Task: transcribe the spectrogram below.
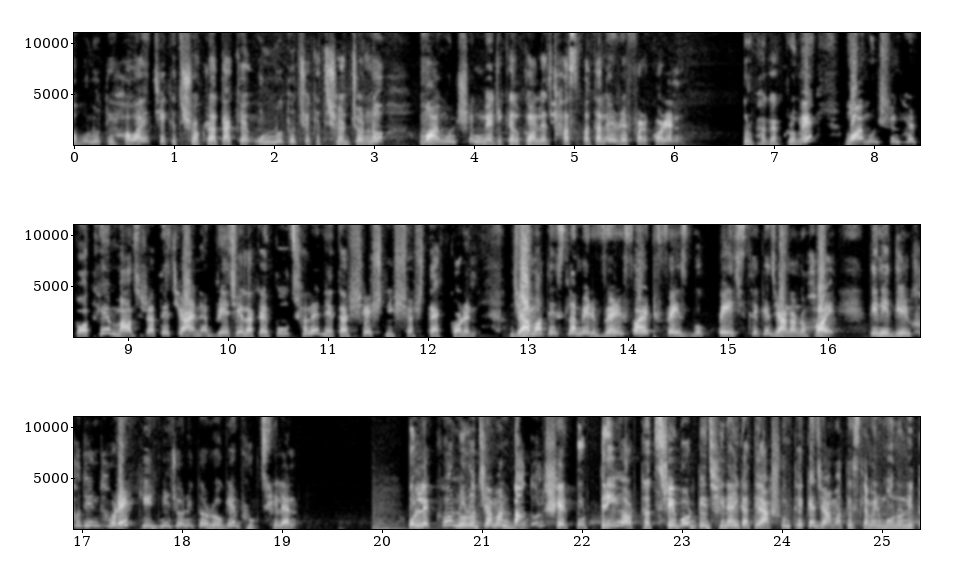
অবনতি হওয়ায় চিকিৎসকরা তাকে উন্নত চিকিৎসার জন্য ময়মনসিংহ মেডিকেল কলেজ হাসপাতালে রেফার করেন। দুর্ভাগ্যক্রমে ময়মনসিংহের পথে মাঝরাতে চায়না ব্রিজ এলাকায় পৌঁছালে নেতা শেষ নিঃশ্বাস ত্যাগ করেন। জামাতে ইসলামের ভেরিফাইড ফেসবুক পেজ থেকে জানানো হয়, তিনি দীর্ঘদিন ধরে কিডনিজনিত রোগে ভুগছিলেন। উল্লেখ্য, নুরুজ্জামান বাদল শেরপুর ত্রি অর্থাৎ শ্রীবর্দী ঝিনাইগাতি আসন থেকে জামাত ইসলামের মনোনীত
